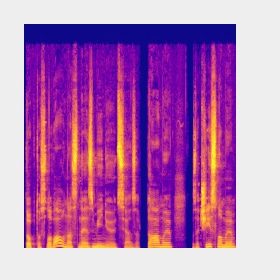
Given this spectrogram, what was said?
Тобто слова у нас не змінюються за родами, за числами,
